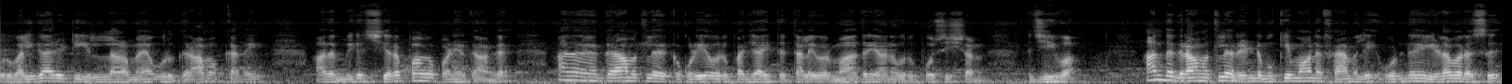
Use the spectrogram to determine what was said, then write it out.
ஒரு வல்காரிட்டி இல்லாமல் ஒரு கிராம கதை. அதை மிக சிறப்பாக பண்ணியிருக்காங்க. அந்த கிராமத்தில் இருக்கக்கூடிய ஒரு பஞ்சாயத்து தலைவர் மாதிரியான ஒரு பொசிஷன் ஜீவா. அந்த கிராமத்தில் ரெண்டு முக்கியமான ஃபேமிலி ஒன்று இளவரசு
